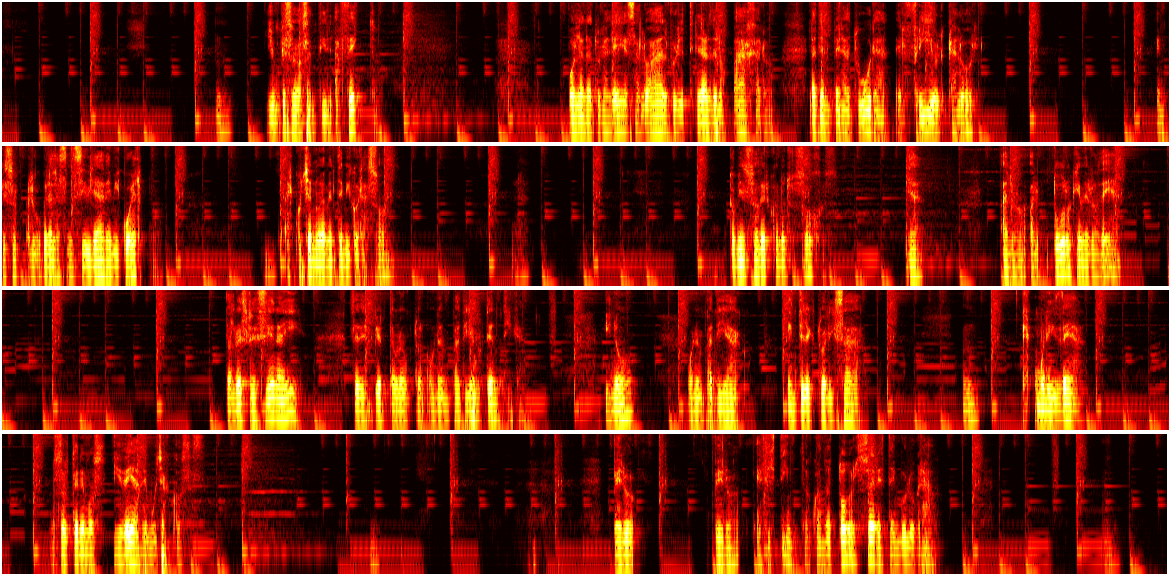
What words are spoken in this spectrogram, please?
Yo empiezo a sentir afecto por la naturaleza, lo por el trinar de los pájaros, la temperatura, el frío, el calor. Empiezo a recuperar la sensibilidad de mi cuerpo, a escuchar nuevamente mi corazón. Comienzo a ver con otros ojos, ¿ya? Todo lo que me rodea. Tal vez recién ahí se despierta una, empatía auténtica y no una empatía intelectualizada, que es como una idea. Nosotros tenemos ideas de muchas cosas. Pero, pero es distinto cuando todo el ser está involucrado.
